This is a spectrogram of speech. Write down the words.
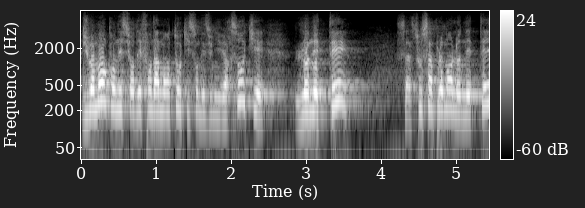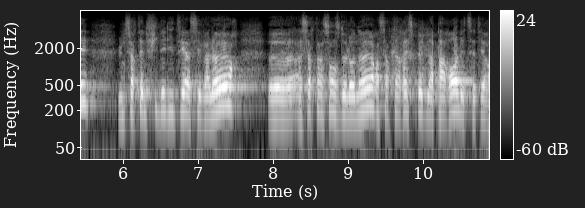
du moment qu'on est sur des fondamentaux qui sont des universaux, qui est l'honnêteté, ça, tout simplement l'honnêteté, une certaine fidélité à ses valeurs, euh, un certain sens de l'honneur, un certain respect de la parole, etc.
